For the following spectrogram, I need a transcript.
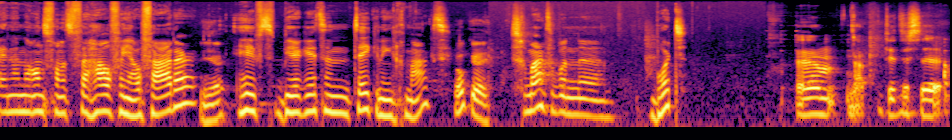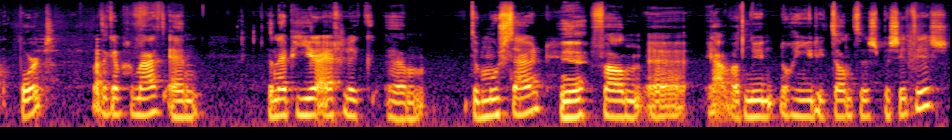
en aan de hand van het verhaal van jouw vader ja. heeft Birgit een tekening gemaakt. Oké. Okay. Het is gemaakt op een bord. Um, nou, dit is de bord wat ik heb gemaakt en dan heb je hier eigenlijk um, de moestuin yeah. van uh, ja, wat nu nog in jullie tantes bezit is.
